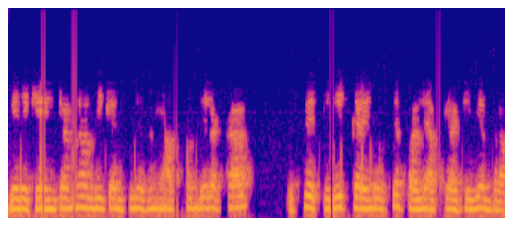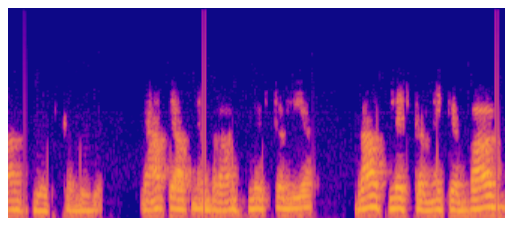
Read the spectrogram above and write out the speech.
ये देखिए इंटरनल रिकनसिलेशन ऑप्शन दे रखा है। इस पर क्लिक करेंगे, उससे पहले आप क्या कीजिए? ब्रांच सेलेक्ट कर लीजिए। यहाँ पे आपने ब्रांच सेलेक्ट कर लिया। ब्रांच सेलेक्ट करने के बाद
